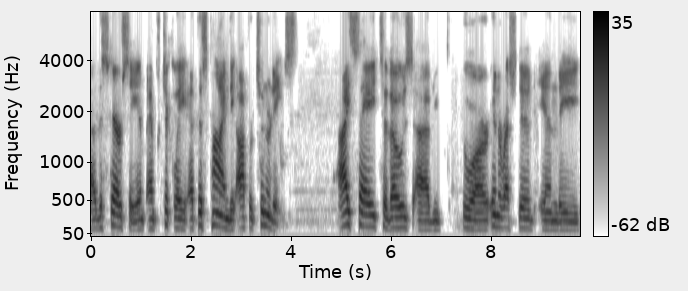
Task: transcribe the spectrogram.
uh, the scarcity, and, and particularly at this time, the opportunities. I say to those um, who are interested in the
